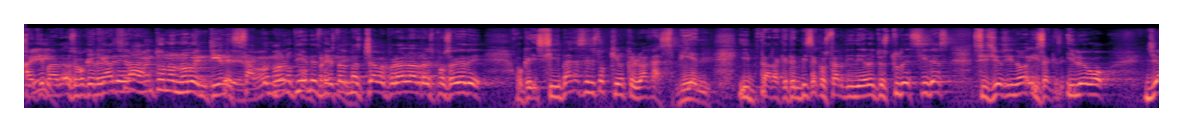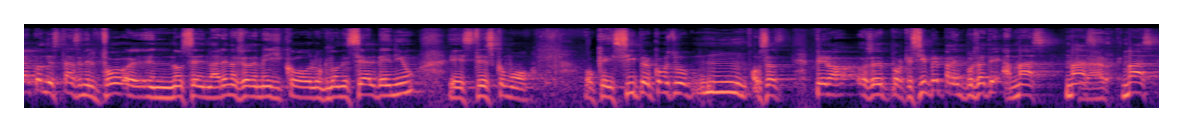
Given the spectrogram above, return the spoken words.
Hay Sí, que pagar- o sea, porque en realidad ese era- momento uno no lo entiende, Exacto, ¿no? no, No lo lo entiendes porque estás más chavo, pero era la responsabilidad de, ok, si vas a hacer esto, quiero que lo hagas bien. Y para que te empiece a costar dinero, entonces tú decidas si sí o si no y saques. Y luego, ya cuando estás en el foro, en, no sé, en la Arena Ciudad de México, donde sea el venue, este es como, ok, sí, pero ¿cómo estuvo? Mm, o sea, pero, o sea, porque siempre para impulsarte a más, más, Claro. más.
